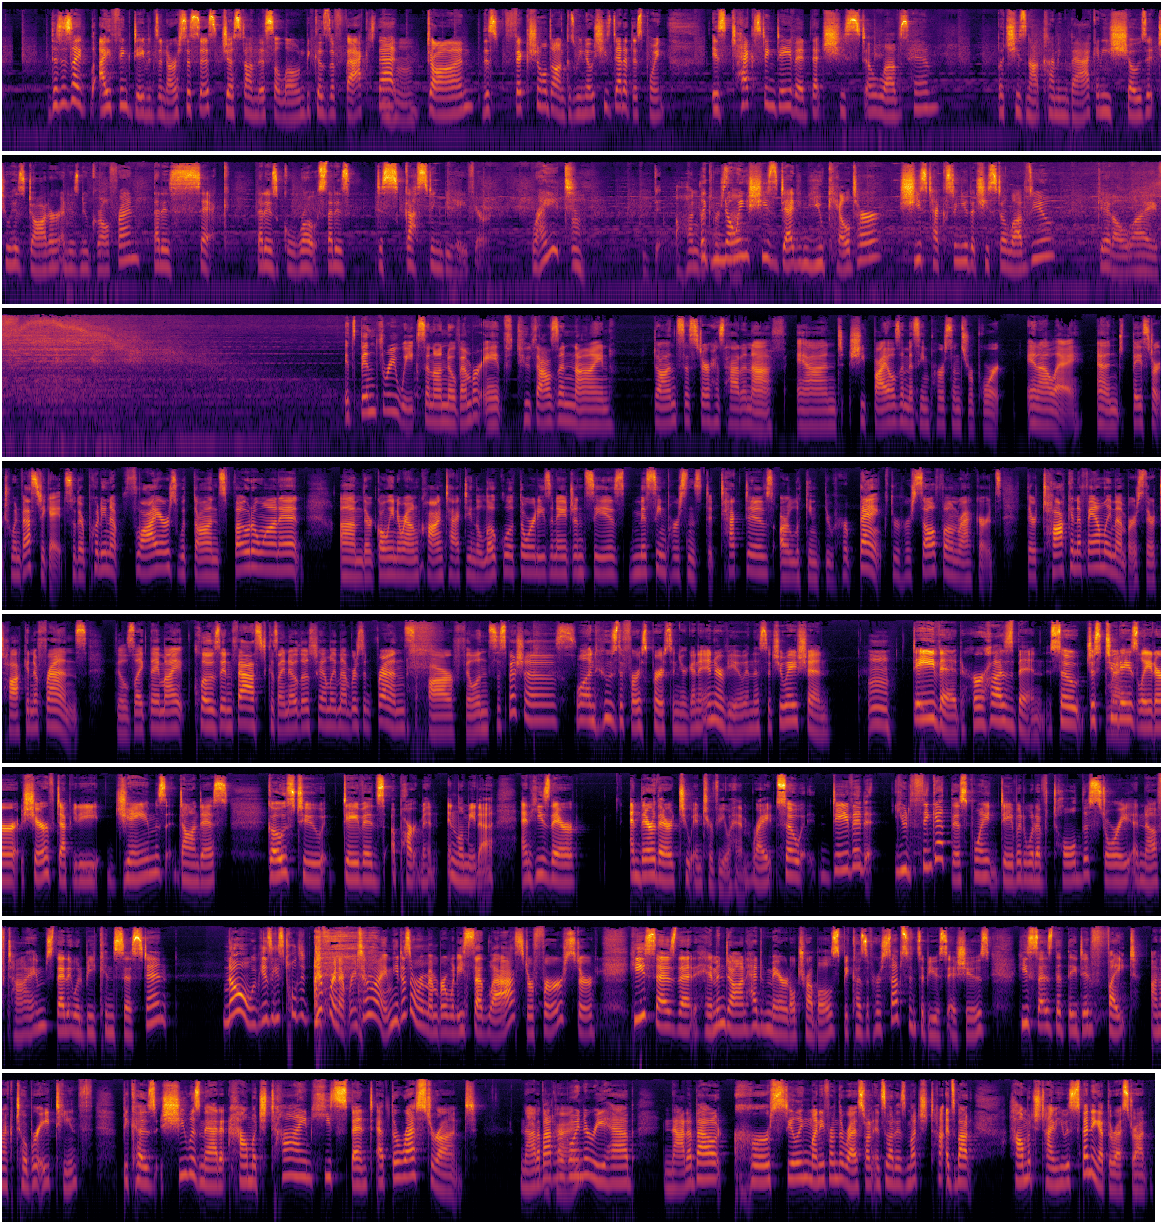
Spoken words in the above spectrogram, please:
this is like I think David's a narcissist just on this alone because the fact that mm-hmm. Dawn, this fictional Dawn, because we know she's dead at this point, is texting David that she still loves him, but she's not coming back, and he shows it to his daughter and his new girlfriend. That is sick. That is gross. That is disgusting behavior. Right? Mm. A hundred Like knowing she's dead and you killed her, she's texting you that she still loves you. Get a life. It's been three weeks, and on November 8th, 2009, Dawn's sister has had enough and she files a missing persons report in LA and they start to investigate. So they're putting up flyers with Dawn's photo on it. Um, they're going around contacting the local authorities and agencies. Missing persons detectives are looking through her bank, through her cell phone records. They're talking to family members, they're talking to friends. Feels like they might close in fast because I know those family members and friends are feeling suspicious. Well, and who's the first person you're going to interview in this situation? Mm. David, her husband. So just two Right. days later, Sheriff Deputy James Dondas goes to David's apartment in Lomita and he's there and they're there to interview him, right? So David, you'd think at this point David would have told the story enough times that it would be consistent. No, because he's told it different every time. He doesn't remember what he said last or first or He says that him and Dawn had marital troubles because of her substance abuse issues. He says that they did fight on October 18th because she was mad at how much time he spent at the restaurant. Not about her going to rehab, not about her stealing money from the restaurant. It's about as much time it's about how much time he was spending at the restaurant.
